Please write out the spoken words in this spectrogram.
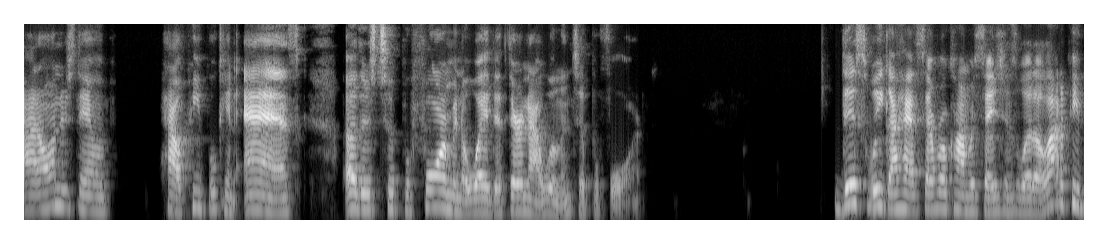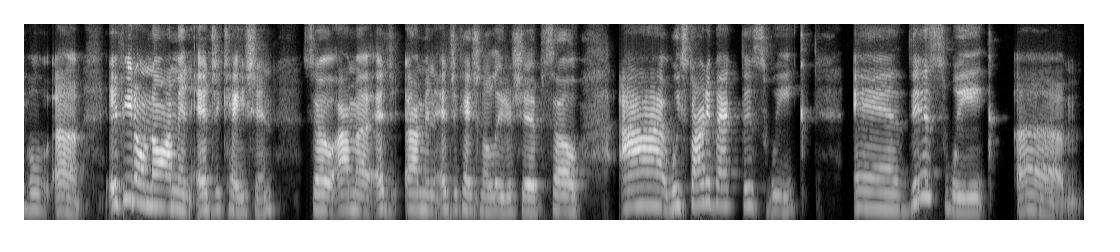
I don't understand how people can ask others to perform in a way that they're not willing to perform. This week I had several conversations with a lot of people. Um, if you don't know, I'm in education, so I'm a edu- I'm in educational leadership. So I we started back this week, and this week um,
